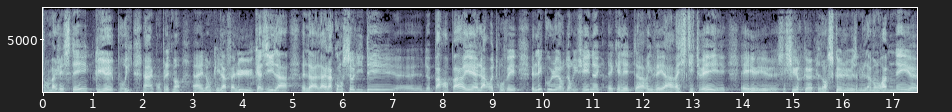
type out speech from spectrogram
en majesté, qui est pourri hein, complètement. Hein, donc il a fallu quasi la, la, la, la consolider euh, de part en part et elle a retrouvé les couleurs d'origine et qu'elle est arrivée à restituer. Et, et euh, c'est sûr que lorsque nous l'avons ramené, euh,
